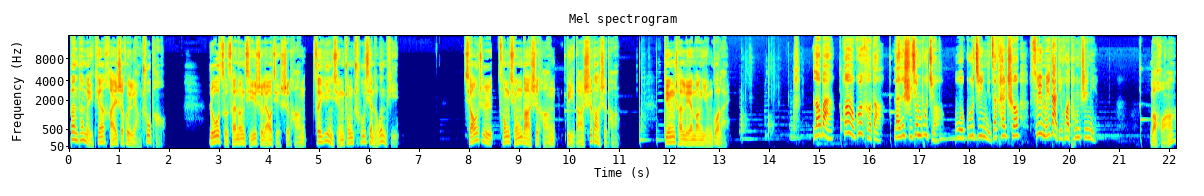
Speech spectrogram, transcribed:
但他每天还是会两处跑，如此才能及时了解食堂在运行中出现的问题。乔治从琼大食堂抵达师大食堂，丁晨连忙迎过来：“老板，刚有贵客到，来的时间不久。”我估计你在开车，所以没打电话通知你。老黄，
